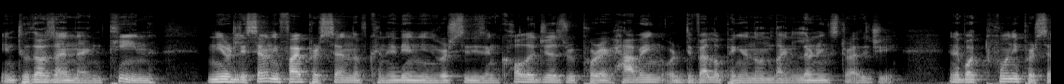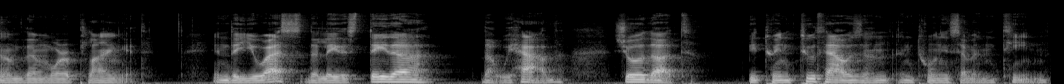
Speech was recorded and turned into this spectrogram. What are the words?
In 2019, nearly 75% of Canadian universities and colleges reported having or developing an online learning strategy, and about 20% of them were applying it. In the US, the latest data that we have show that between 2000 and 2017,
